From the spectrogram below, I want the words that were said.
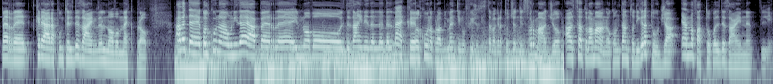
per eh, creare appunto il design del nuovo Mac Pro. Avete qualcuno un'idea per eh, il nuovo il design del, del, Mac? Qualcuno probabilmente in ufficio si stava grattugiando il formaggio, ha alzato la mano con tanto di grattugia e hanno fatto quel design lì.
